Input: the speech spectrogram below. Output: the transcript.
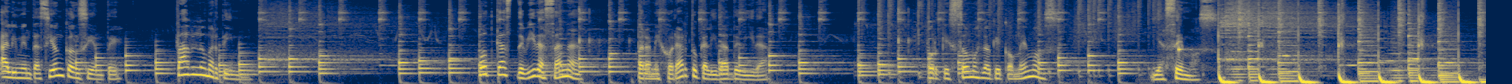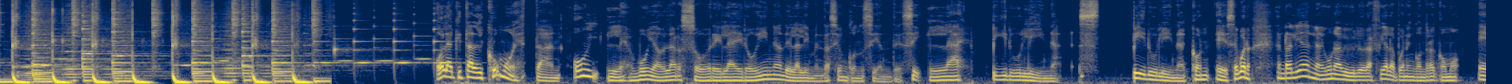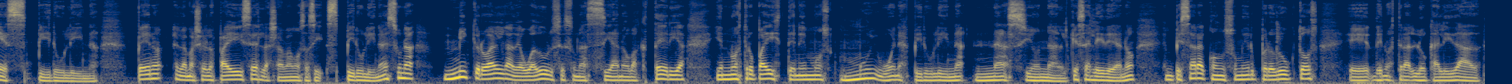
Alimentación Consciente. Pablo Martín. Podcast de vida sana para mejorar tu calidad de vida. Porque somos lo que comemos y hacemos. Hola, ¿qué tal? ¿Cómo están? Hoy les voy a hablar sobre la heroína de la alimentación consciente. Sí, la espirulina. Espirulina con S. Bueno, en realidad en alguna bibliografía la pueden encontrar como espirulina, pero en la mayoría de los países la llamamos así, spirulina. Es una microalga de agua dulce, es una cianobacteria y en nuestro país tenemos muy buena espirulina nacional, que esa es la idea, ¿no? Empezar a consumir productos eh, de nuestra localidad.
